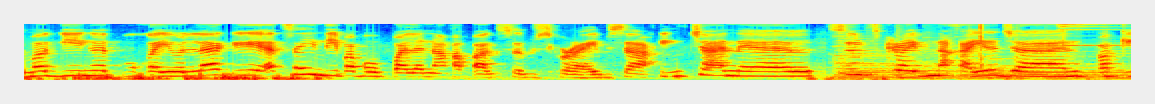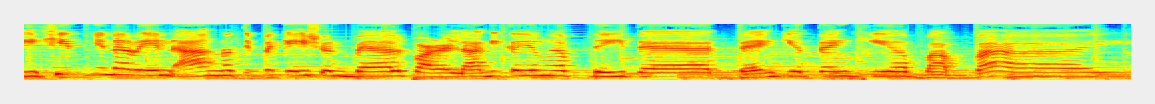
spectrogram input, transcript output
Mag-ingat po kayo lagi at sa hindi pa po pala nakapag-subscribe sa aking channel, subscribe na kayo dyan. Paki-hit nyo na rin ang notification bell para lagi kayong updated. Thank you, thank you. Bye-bye.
